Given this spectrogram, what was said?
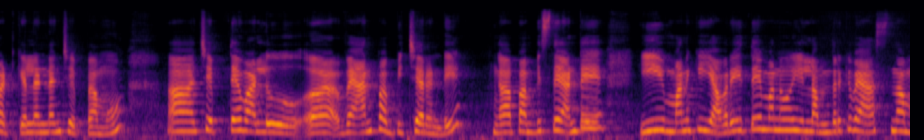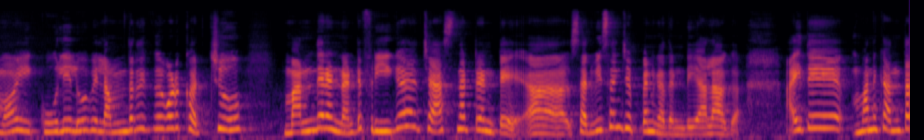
పట్టుకెళ్ళండి అని చెప్పాము. చెప్తే వాళ్ళు వ్యాన్ పంపించారండి. పంపిస్తే అంటే ఈ మనకి ఎవరైతే మనం వీళ్ళందరికీ వేస్తున్నామో ఈ కూలీలు వీళ్ళందరికీ కూడా ఖర్చు మనదేనండి. అంటే ఫ్రీగా చేస్తున్నట్టంటే సర్వీస్ అని చెప్పాను కదండి అలాగా. అయితే మనకి అంతా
